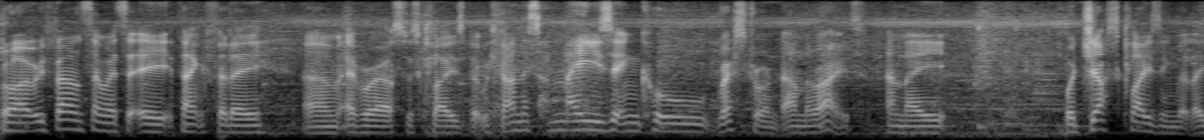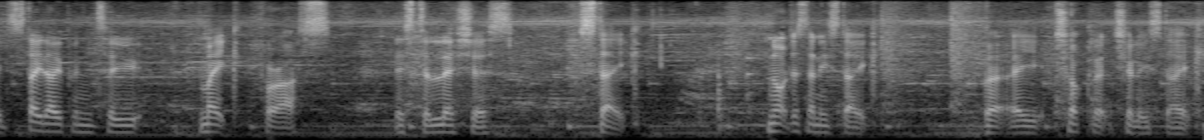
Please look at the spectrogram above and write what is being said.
Right, we found somewhere to eat, thankfully. Um, everywhere else was closed, but we found this amazing, cool restaurant down the road. And they were just closing, but they stayed open to make for us this delicious steak. Not just any steak, but a chocolate chili steak.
